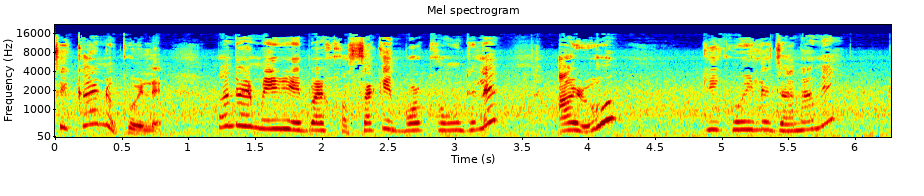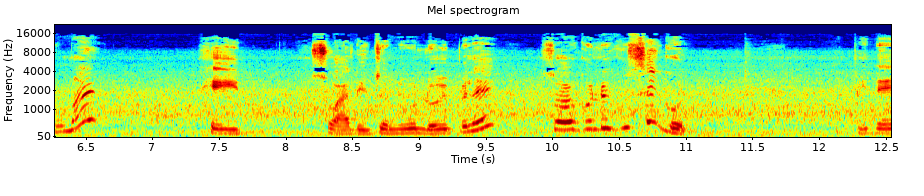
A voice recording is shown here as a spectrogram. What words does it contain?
স্বীকাৰ নকৰিলে। মাদাৰ মেৰী এইবাৰ সঁচাকৈ বৰ খং উঠিলে। আৰু কি কৰিলে জানানে? তোমাৰ সেই ছোৱালীজনীও লৈ পেলাই স্বৰ্গলৈ গুচি গ'ল। পিনে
